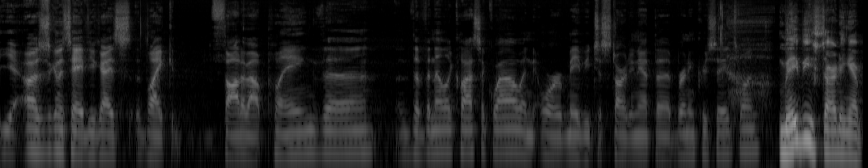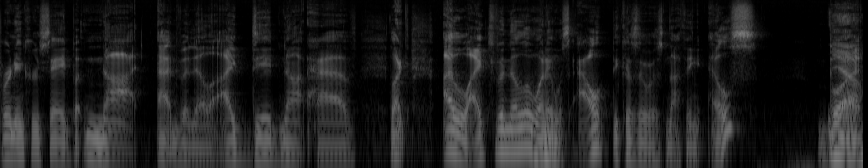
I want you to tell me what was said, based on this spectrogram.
Yeah, I was just gonna say, have you guys like thought about playing the the vanilla classic WoW, and or maybe just starting at the Burning Crusades one? maybe starting at Burning Crusade, but not at Vanilla. I did not have like I liked Vanilla when it was out because there was nothing else. But Yeah.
